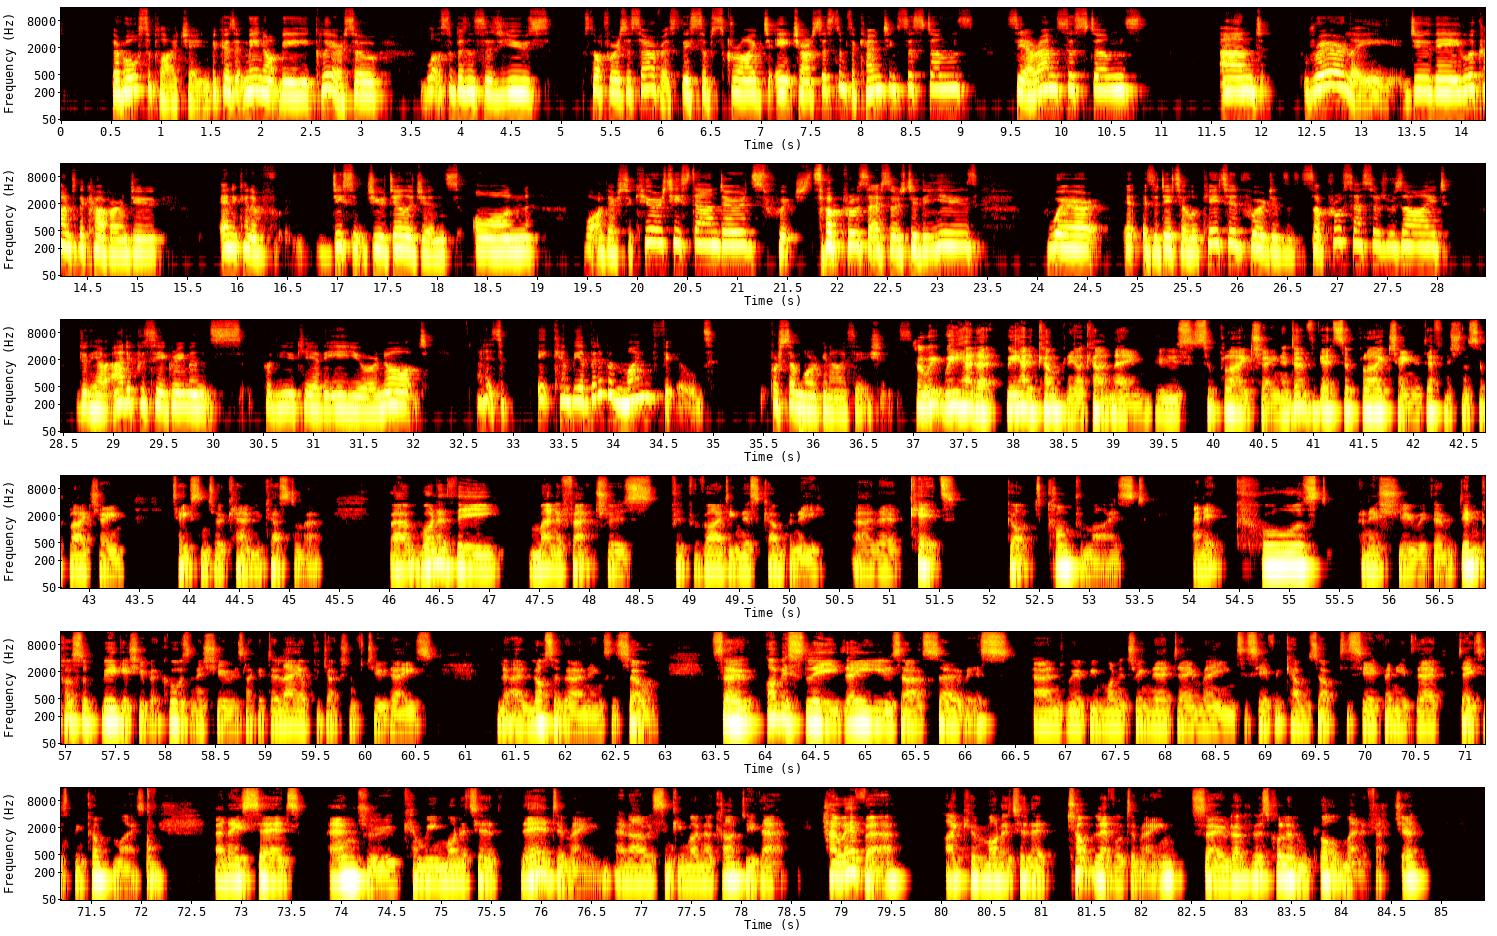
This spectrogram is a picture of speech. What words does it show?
their whole supply chain because it may not be clear. So lots of businesses use software as a service. They subscribe to HR systems, accounting systems, CRM systems, and rarely do they look under the cover and do any kind of decent due diligence on what are their security standards, which sub processors do they use, where is the data located? Where do the sub-processors reside? Do they have adequacy agreements for the UK or the EU or not? And it's a, it can be a bit of a minefield for some organisations. So we, we had a we had a company I can't name whose supply chain, and don't forget supply chain. The definition of supply chain takes into account your customer. Uh, one of the manufacturers providing this company uh, their kit got compromised and it caused an issue with them. It didn't cause a big issue, but caused an issue. It's like a delay of production for two days, a loss of earnings, and so on. So obviously, they use our service, and we've been monitoring their domain to see if it comes up to see if any of their data has been compromised. And they said, Andrew, can we monitor their domain? And I was thinking, well, no, I can't do that. However, I can monitor the top level domain. So let's call them bolt manufacturer.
